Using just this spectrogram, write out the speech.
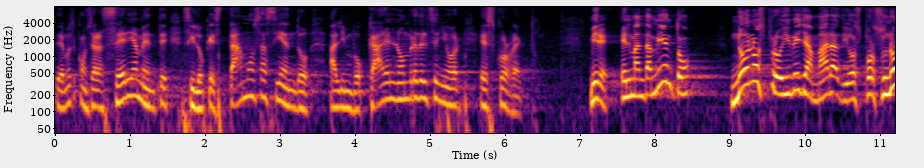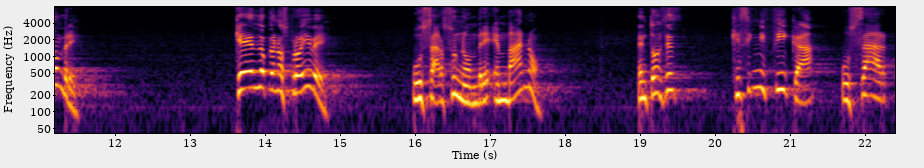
debemos de considerar seriamente si lo que estamos haciendo al invocar el nombre del Señor es correcto. Mire, el mandamiento no nos prohíbe llamar a Dios por su nombre. ¿Qué es lo que nos prohíbe? Usar su nombre en vano. Entonces, ¿qué significa usar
